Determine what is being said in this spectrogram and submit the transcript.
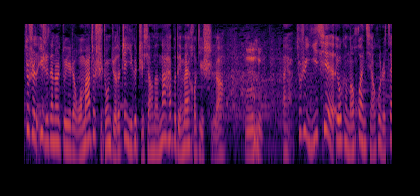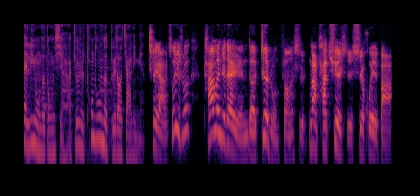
就是一直在那儿堆着。我妈就始终觉得这一个纸箱子那还不得卖好几十啊，嗯。哎呀，就是一切有可能换钱或者再利用的东西哈，就是通通的堆到家里面。是呀，所以说他们这代人的这种方式，那他确实是会把，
